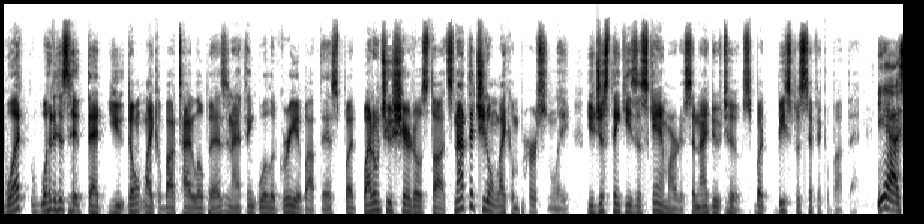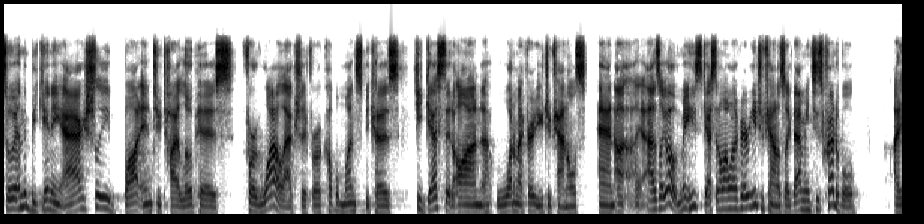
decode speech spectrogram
what what is it that you don't like about Tai Lopez? And I think we'll agree about this, but why don't you share those thoughts? Not that you don't like him personally, you just think he's a scam artist, and I do too. But be specific about that. Yeah, so in the beginning, I actually bought into Tai Lopez for a while, actually, for a couple months, because he guested on one of my favorite YouTube channels. And I, I was like, oh, man, he's guested on one of my favorite YouTube channels. Like, that means he's credible. I,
